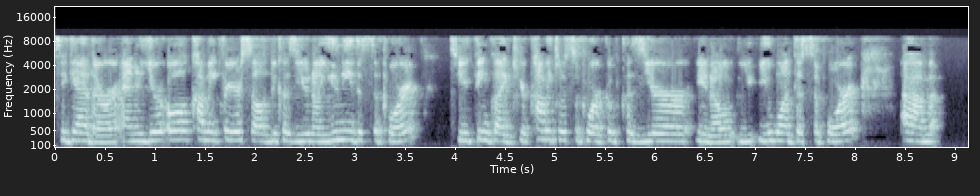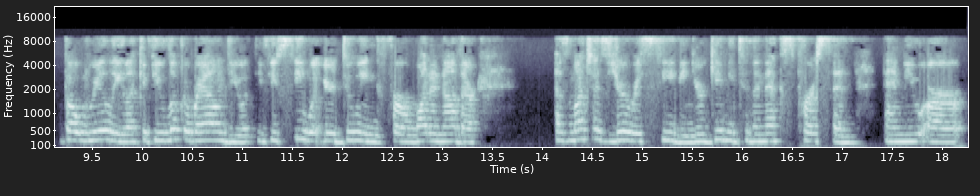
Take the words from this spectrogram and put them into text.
together and you're all coming for yourself because you know you need the support. So you think like you're coming to a support group because you're you know you, you want the support. Um, but really like if you look around you if you see what you're doing for one another as much as you're receiving you're giving to the next person and you are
